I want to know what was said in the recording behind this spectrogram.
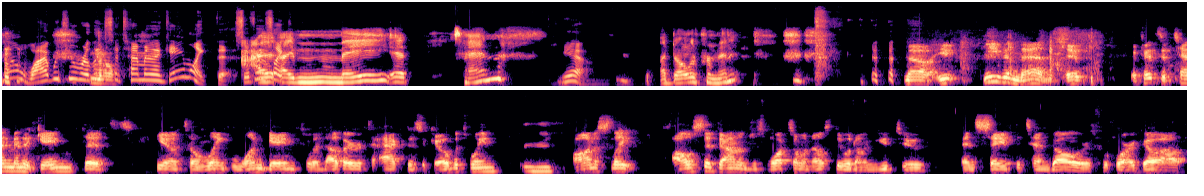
No, why would you release No. a ten minute game like this? If it was I, like, I may at ten yeah, a dollar per minute. No, e- even then, if if it's a ten minute game that's you know to link one game to another to act as a go between, Mhm. honestly, I'll sit down and just watch someone else do it on YouTube and save the ten dollars before I go out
